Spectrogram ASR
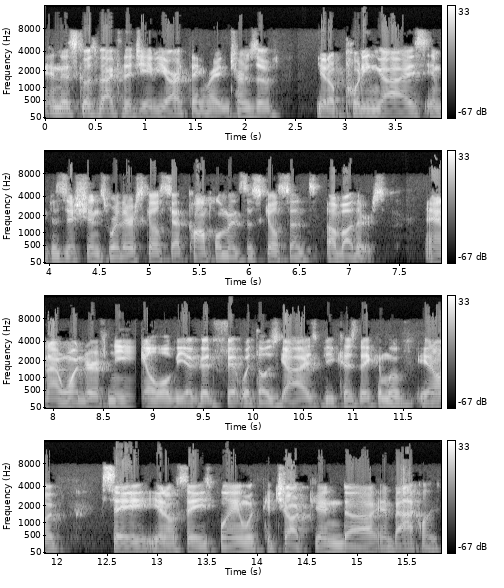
and this goes back to the JVR thing, right? In terms of you know putting guys in positions where their skill set complements the skill sets of others. And I wonder if Neal will be a good fit with those guys because they can move. You know, if say you know say he's playing with Tkachuk and uh, and Backlund,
